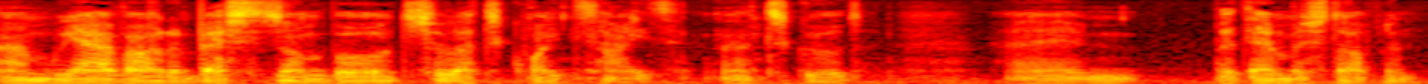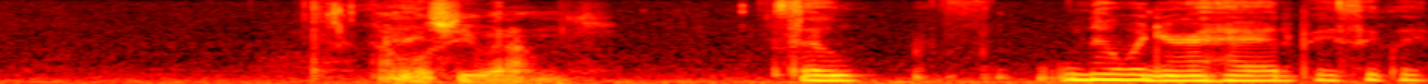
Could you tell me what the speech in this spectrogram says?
and we have our investors on board, so that's quite tight. That's good. Um, but then we're stopping, and we'll see what happens. So, know when you're ahead, basically.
